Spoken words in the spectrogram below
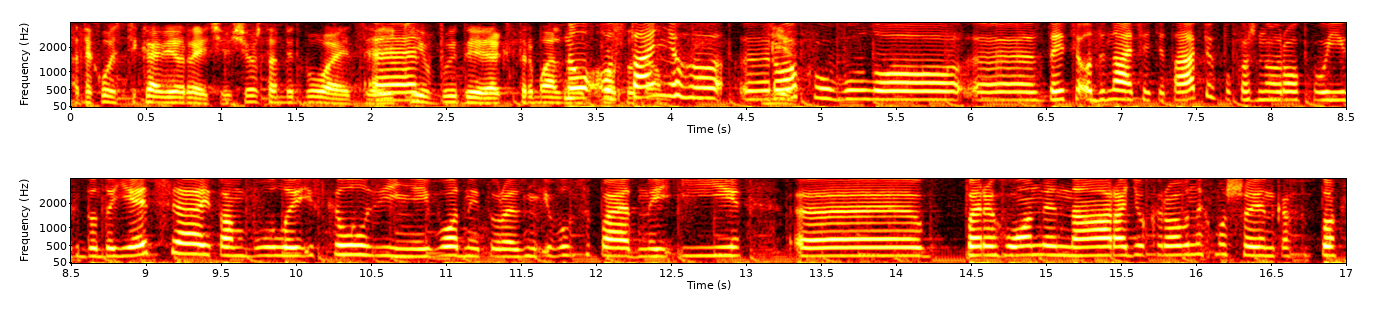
А так ось цікаві речі. Що ж там відбувається? Е, Які види екстремального Ну, спорту? останнього є? року було, здається, 11 етапів, по кожного року їх додається, і там були і скелолазіння, і водний туризм, і велосипедний, і е, перегони на радіокерованих машинках. Тобто,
